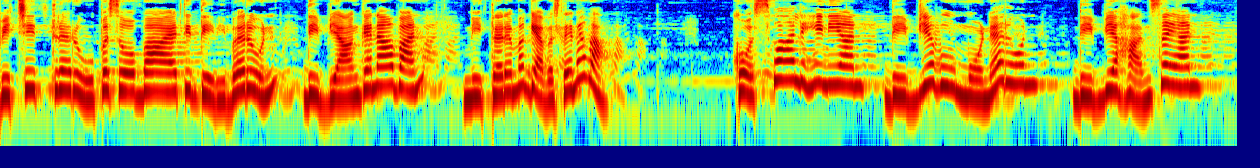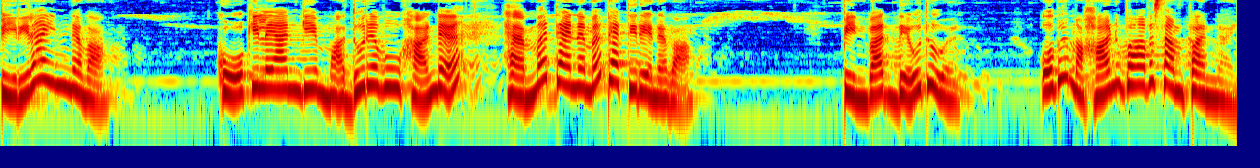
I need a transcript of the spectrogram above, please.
විචිත්‍ර රූප සෝභා ඇති දෙවිවරුන් දිව්‍යාංගනාවන් නිතරම ගැවසෙනවා. කොස්වාලිහිනියන් දිව්‍ය වූ මොනරුන් දිව්‍ය හංසයන් පිරිලා ඉන්නවා. කෝකිලයන්ගේ මధుර වූ හඬ හැම තැනම පැතිරෙනවා. පින්වත් දෙව්දුව ඔබ මහානුභාව සම්පන්නයි.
